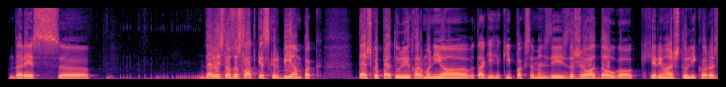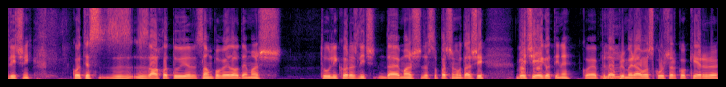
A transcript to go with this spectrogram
da, res, uh, da res to so sladke skrbi, ampak. Težko pa je tudi harmonijo v takih ekipah, se meni zdi, izdrževati dolgo, ker imaš toliko različnih. Kot je Zahod tu sam povedal, da imaš toliko različnih, da, da so pač nogometaši večji egoti, ne? ko je dal mm. primerjavo s košarko, ker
